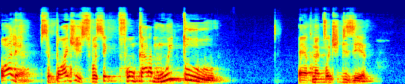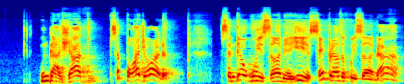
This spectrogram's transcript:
Olha, você pode, se você for um cara muito. É, como é que eu vou te dizer? Engajado, você pode, olha. Você tem algum exame aí? Sempre anda com exame. Ah,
